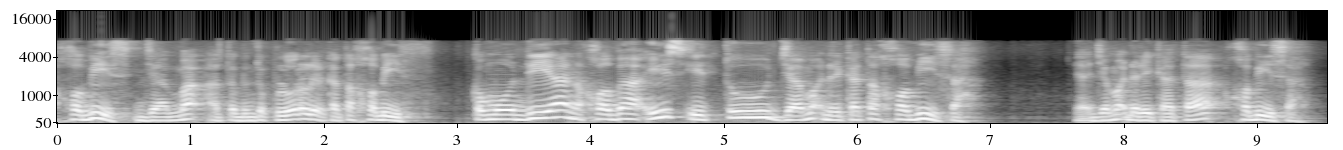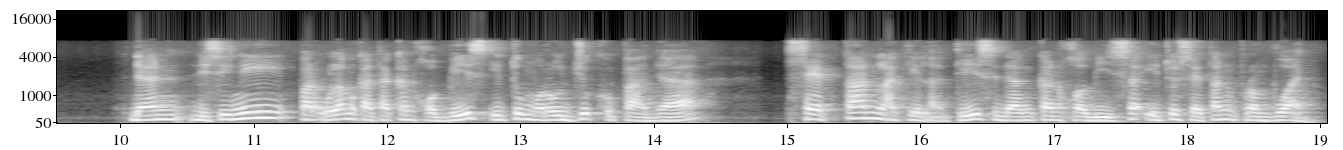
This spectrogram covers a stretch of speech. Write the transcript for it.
khobis, jamak atau bentuk plural dari kata khobis. Kemudian khobais itu jamak dari kata khobisah. Ya, jamak dari kata khobisah. Dan di sini para ulama katakan khobis itu merujuk kepada setan laki-laki sedangkan khobisa itu setan perempuan.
